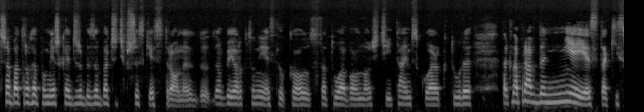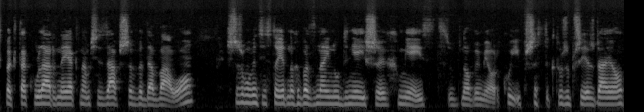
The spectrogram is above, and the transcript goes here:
trzeba trochę pomieszkać, żeby zobaczyć wszystkie strony. Nowy Jork to nie jest tylko Statua Wolności, Times Square, który tak naprawdę nie jest taki spektakularny, jak nam się zawsze wydawało Szczerze mówiąc, jest to jedno chyba z najnudniejszych miejsc w Nowym Jorku i wszyscy, którzy przyjeżdżają,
